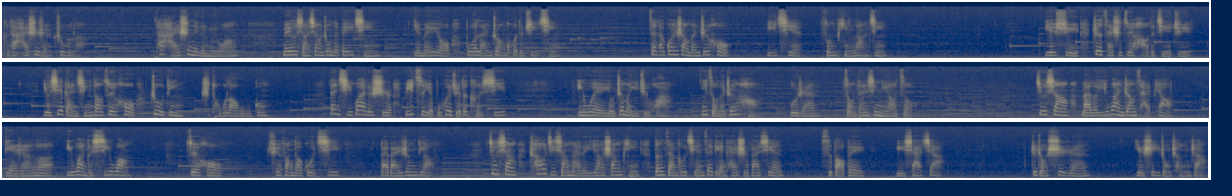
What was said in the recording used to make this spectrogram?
可他还是忍住了。他还是那个女王，没有想象中的悲情，也没有波澜壮阔的剧情。在他关上门之后，一切风平浪静。也许这才是最好的结局。有些感情到最后注定是徒劳无功，但奇怪的是，彼此也不会觉得可惜，因为有这么一句话：“你走了真好。”不然，总担心你要走。就像买了一万张彩票，点燃了一万个希望，最后却放到过期，白白扔掉。就像超级想买的一样商品，等攒够钱再点开时，发现此宝贝已下架。这种释然，也是一种成长。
